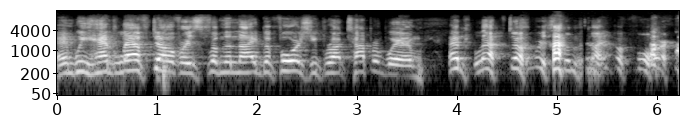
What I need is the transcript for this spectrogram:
And we had leftovers from the night before. She brought Tupperware, and we had leftovers from the night before.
